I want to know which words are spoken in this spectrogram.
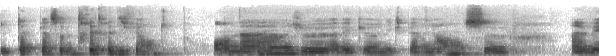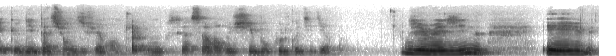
de tas de personnes très très différentes, en âge, avec une expérience, avec des passions différentes. Donc ça, ça enrichit beaucoup le quotidien. J'imagine. Et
